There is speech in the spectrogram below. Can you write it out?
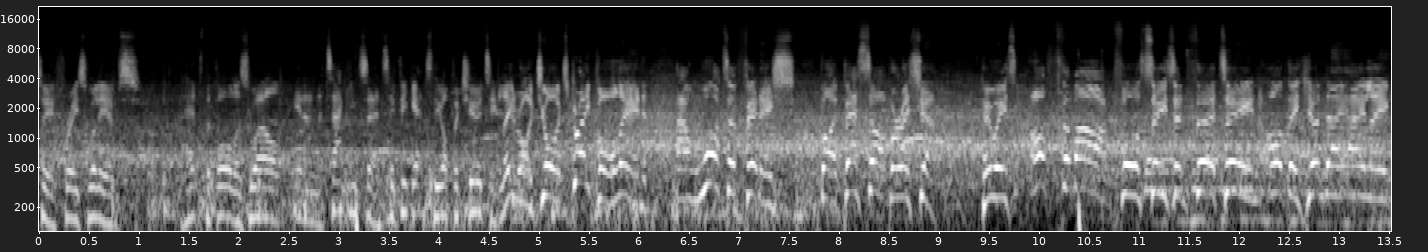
see if Rhys Williams heads the ball as well in an attacking sense if he gets the opportunity. Leroy George, great ball in, and what a finish by Besart Berisha, who is off the mark for season 13 of the Hyundai A-League.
